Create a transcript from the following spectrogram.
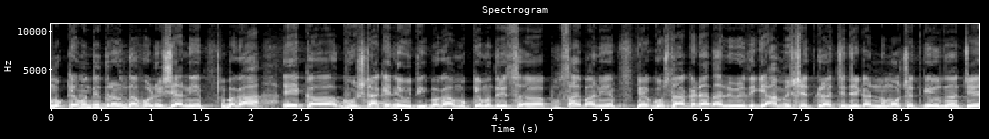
मुख्यमंत्री देवेंद्र फडणवीस यांनी बघा एक घोषणा केली होती. बघा मुख्यमंत्री स- साहेबांनी हे घोषणा करण्यात आली होती की आम्ही शेतकऱ्याचे जे काय नमो शेतकरी योजनाचे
